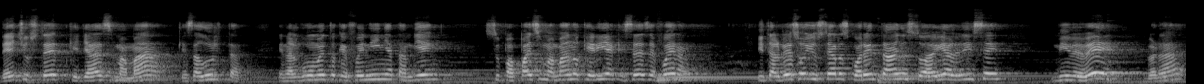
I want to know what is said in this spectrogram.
De hecho, usted que ya es mamá, que es adulta, en algún momento que fue niña también, su papá y su mamá no quería que ustedes se fueran. Y tal vez hoy usted a los 40 años todavía le dice, mi bebé, ¿verdad?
